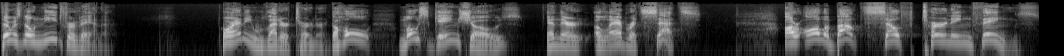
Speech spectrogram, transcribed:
there was no need for Vanna or any letter turner. The whole, most game shows and their elaborate sets are all about self turning things.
